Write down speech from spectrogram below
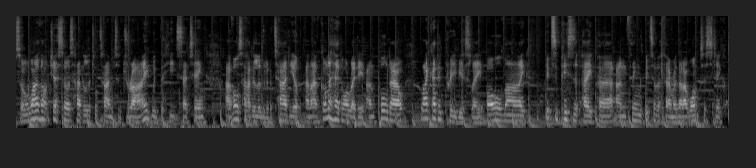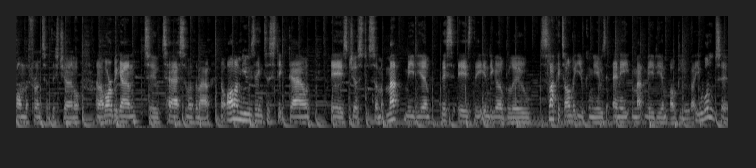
So while that gesso has had a little time to dry with the heat setting, I've also had a little bit of a tidy up and I've gone ahead already and pulled out, like I did previously, all my bits and pieces of paper and things, bits of ephemera that I want to stick on the front of this journal and I've already began to tear some of them out. Now all I'm using to stick down is just some matte medium. This is the indigo blue. Slap it on, but you can use any matte medium or glue that you want to.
